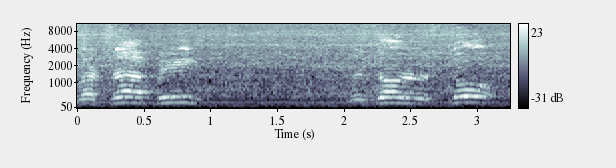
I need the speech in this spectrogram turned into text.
What's up, B? Let's go to the store.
